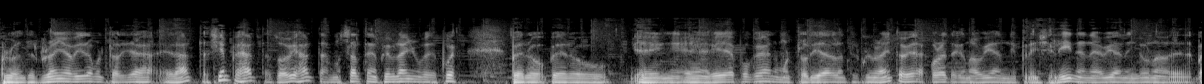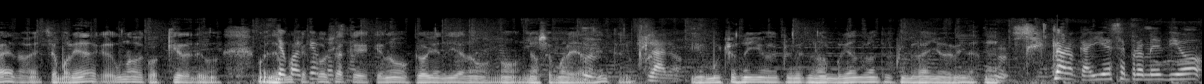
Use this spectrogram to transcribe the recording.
Pero durante el primer año de vida la mortalidad era alta, siempre es alta, todavía es alta, más alta en el primer año que después. Pero pero en, en aquella época la mortalidad durante el primer año todavía, acuérdate que no había ni penicilina, ni había ninguna, de, bueno, se moría de uno de cualquier, de, de muchas cualquier cosas cosa. que, que no, que hoy en día no, no, no se muere ya la gente, ¿no? Claro. Y muchos niños en el primer, morían durante el primer año de vida. Claro que ahí ese promedio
